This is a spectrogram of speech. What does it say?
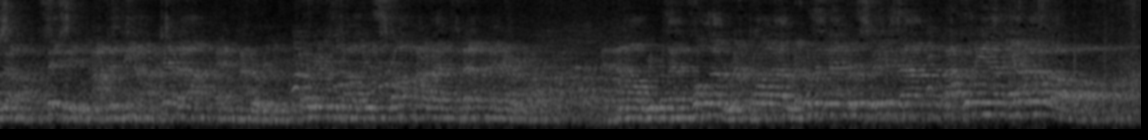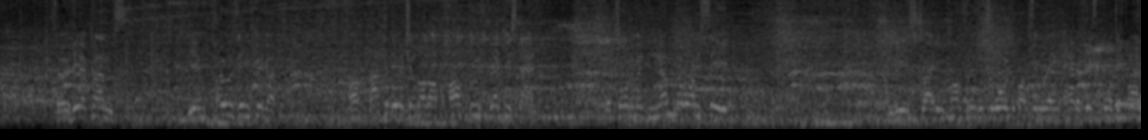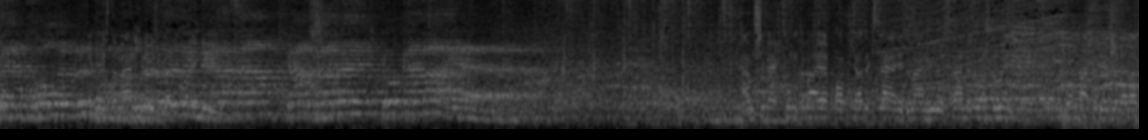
So here comes the imposing figure of Bakhodir Jalolov of Uzbekistan, the tournament number one seed. He is striding confidently towards the boxing ring ahead of this quarter-final against a man he knows very well indeed. Kamshybek Kunkabayev of Kazakhstan is the man who will stand across the ring from Bakhodir Jalolov.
